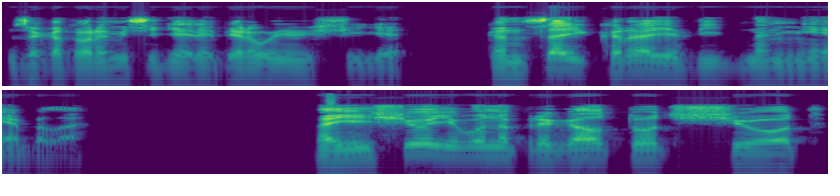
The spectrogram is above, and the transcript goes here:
за которыми сидели пирующие, конца и края видно не было. А еще его напрягал тот счет,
